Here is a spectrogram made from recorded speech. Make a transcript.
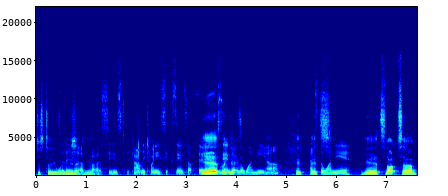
just tell you so one minute. share here. price is currently 26 cents, up 30% yeah, over one year. It, That's the one year. Yeah, it's not. Um,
